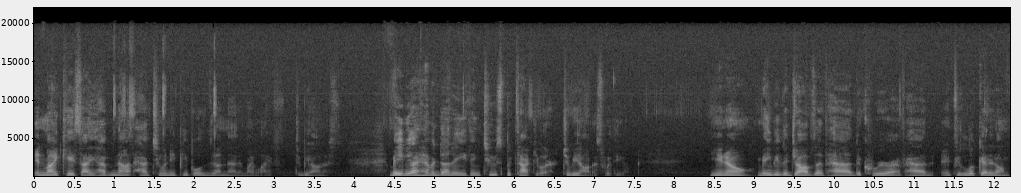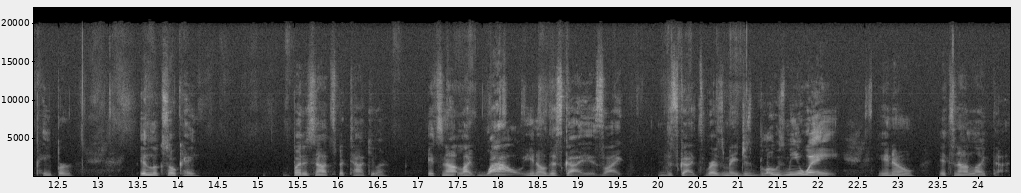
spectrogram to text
in my case, I have not had too many people have done that in my life, to be honest. Maybe I haven't done anything too spectacular, to be honest with you. You know, maybe the jobs I've had, the career I've had, if you look at it on paper, it looks okay. But it's not spectacular. It's not like, wow, you know, this guy is like, this guy's resume just blows me away. You know, it's not like that.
